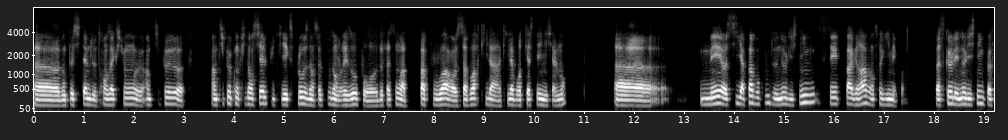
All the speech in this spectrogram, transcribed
Euh, donc le système de transactions euh, un petit peu, un petit peu confidentiel, puis qui explose d'un seul coup dans le réseau de façon à pas pouvoir savoir qui l'a, qui l'a broadcasté initialement. Mais s'il n'y a pas beaucoup de nœuds listening, c'est pas grave, entre guillemets, quoi. Parce que les nœuds listening peuvent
